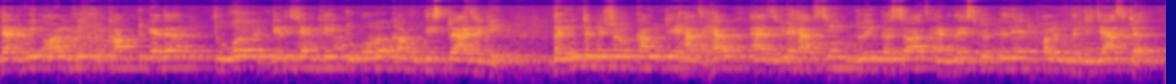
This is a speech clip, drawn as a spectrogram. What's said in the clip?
that we all need to come together to work diligently to overcome this tragedy. The international community has helped, as you have seen, during the search and rescue period following the disaster.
